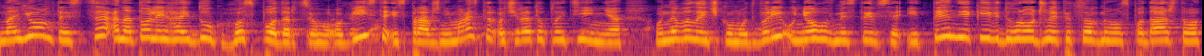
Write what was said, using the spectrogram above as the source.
Знайомтесь, це Анатолій Гайдук, господар цього обійстя і справжній майстер очеретоплетіння. У невеличкому дворі у нього вмістився і тин, який відгороджує підсобне господарство,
